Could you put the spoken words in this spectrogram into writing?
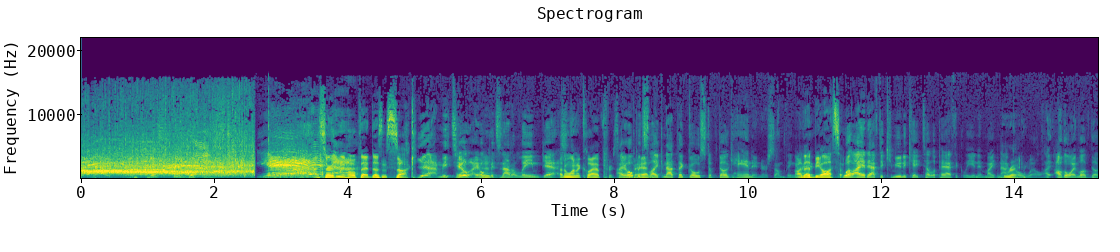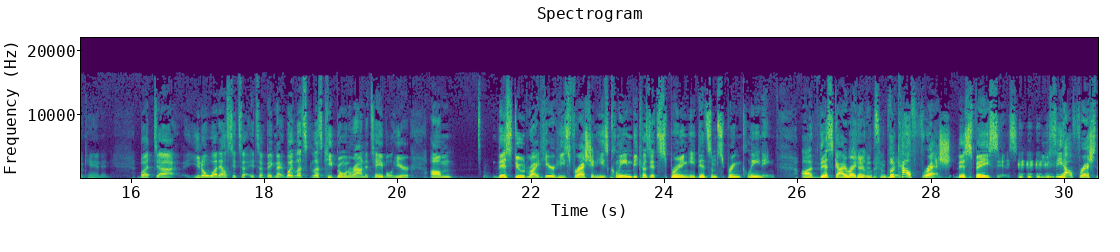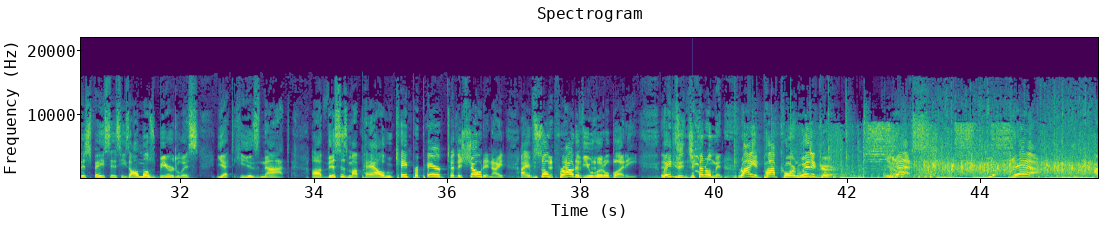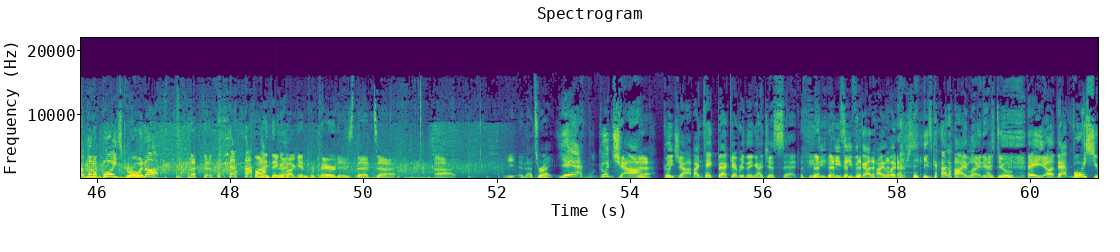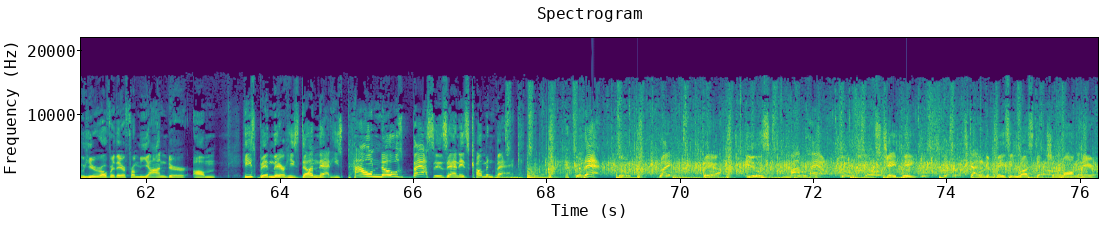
Mystery guest. I certainly hope that doesn't suck. Yeah, me too. I hope it's not a lame guess. I don't want to clap for something I hope bad. it's like not the ghost of Doug Hannon or something. Oh, that'd be awesome. Well, I'd have to communicate telepathically, and it might not go well. I, although I love Doug Hannon, but uh, you know what else? It's a it's a big night. Wait, let's let's keep going around the table here. Um, this dude right here, he's fresh and he's clean because it's spring. He did some spring cleaning. Uh, this guy right Shedded here, look face. how fresh this face is. you see how fresh this face is? He's almost beardless, yet he is not. Uh, this is my pal who came prepared to the show tonight. I am so proud of you, little buddy. Ladies and gentlemen, Ryan Popcorn Whitaker. yes. Yeah. Our little boy's growing up. Funny thing about getting prepared is that uh, uh, y- that's right. Yeah, good job. Yeah. Good job. I take back everything I just said. He's, he's even got highlighters. He's got highlighters. I do. Hey, uh, that voice you hear over there from yonder, um, he's been there, he's done that. He's pound nose basses and is coming back. that right there is my pal. It's JP. He's got an amazing mustache and long hair.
